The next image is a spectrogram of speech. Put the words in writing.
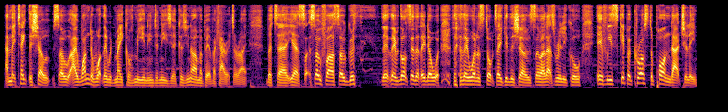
and they take the show. So I wonder what they would make of me in Indonesia because you know I'm a bit of a character, right? But uh, yeah, so, so far so good. They, they've not said that they don't they want to stop taking the show, so uh, that's really cool. If we skip across the pond, actually.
